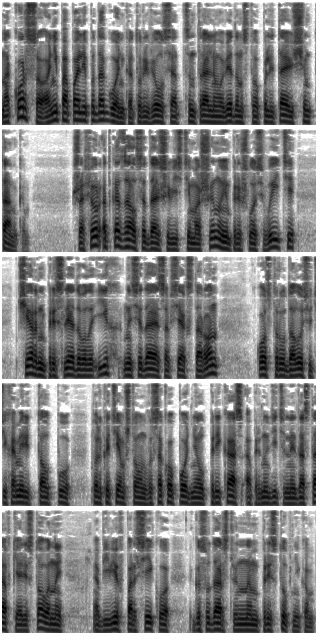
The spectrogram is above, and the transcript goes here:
На Корсо они попали под огонь, который велся от центрального ведомства по летающим танкам. Шофер отказался дальше вести машину, им пришлось выйти. Чернь преследовала их, наседая со всех сторон. Костеру удалось утихомирить толпу только тем, что он высоко поднял приказ о принудительной доставке арестованной, объявив Парсейку государственным преступником.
